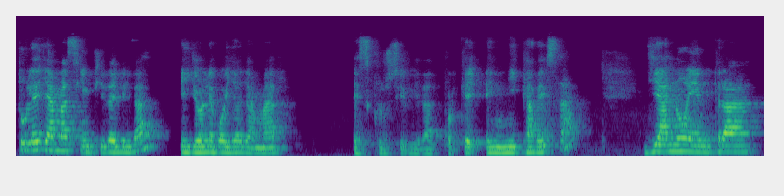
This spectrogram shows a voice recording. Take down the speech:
Tú le llamas infidelidad y yo le voy a llamar exclusividad, porque en mi cabeza ya no entra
